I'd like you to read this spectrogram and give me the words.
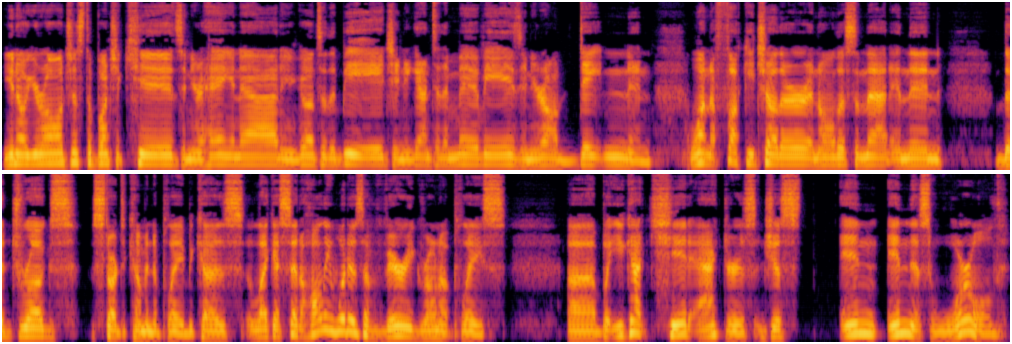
You know, you're all just a bunch of kids and you're hanging out and you're going to the beach and you're going to the movies and you're all dating and wanting to fuck each other and all this and that. And then the drugs start to come into play because, like I said, Hollywood is a very grown up place. Uh, but you got kid actors just in in this world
